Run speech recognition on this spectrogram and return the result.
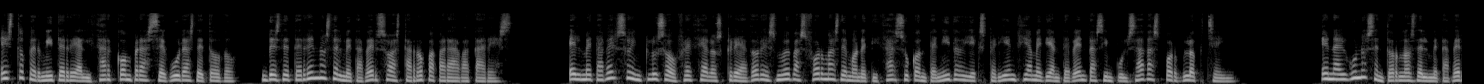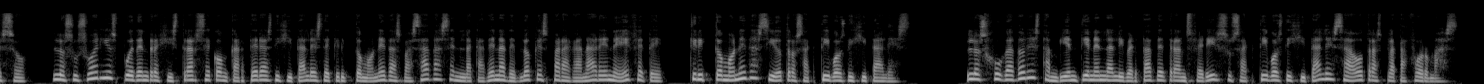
Esto permite realizar compras seguras de todo, desde terrenos del metaverso hasta ropa para avatares. El metaverso incluso ofrece a los creadores nuevas formas de monetizar su contenido y experiencia mediante ventas impulsadas por blockchain. En algunos entornos del metaverso, los usuarios pueden registrarse con carteras digitales de criptomonedas basadas en la cadena de bloques para ganar NFT, criptomonedas y otros activos digitales. Los jugadores también tienen la libertad de transferir sus activos digitales a otras plataformas.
